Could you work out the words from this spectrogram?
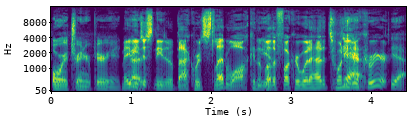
or a trainer. Period. Maybe he just needed a backwards sled walk and the Yeah. motherfucker would have had a twenty year career. Yeah.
